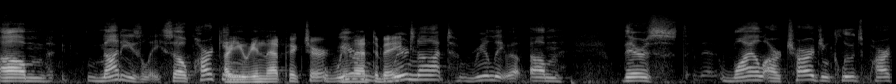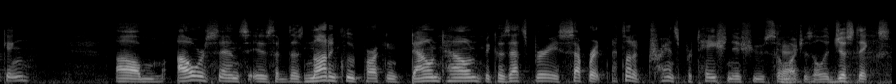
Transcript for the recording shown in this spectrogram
Um, not easily. So parking. Are you in that picture, we're, in that debate? We're not really. Um, there's while our charge includes parking. Um, our sense is that it does not include parking downtown because that's very separate. That's not a transportation issue so Okay. much as a logistics,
